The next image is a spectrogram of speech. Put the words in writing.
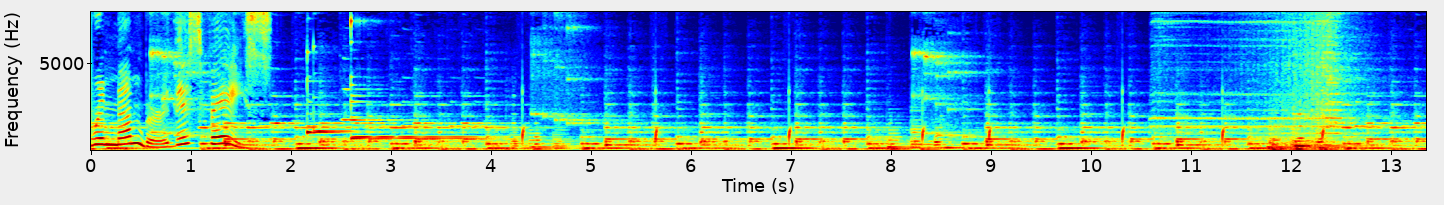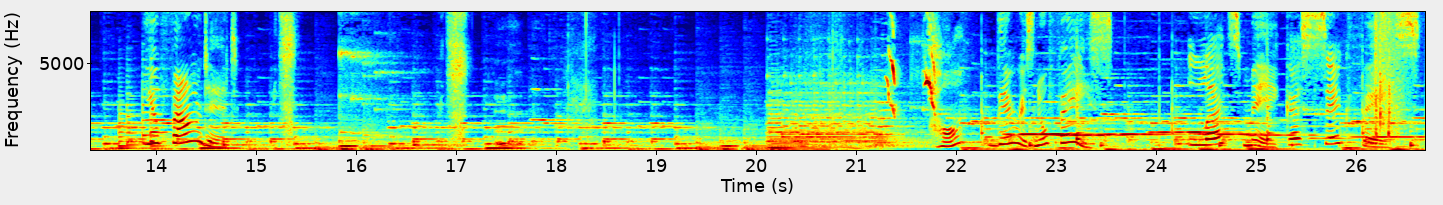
Remember this face. You found it. Huh? There is no face. Let's make a sick face.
